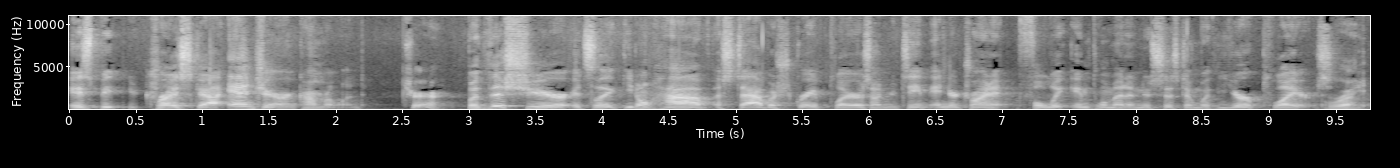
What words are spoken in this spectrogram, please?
is be, Tre Scott and Jaron Cumberland. Sure. But this year, it's like you don't have established great players on your team, and you're trying to fully implement a new system with your players. Right.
